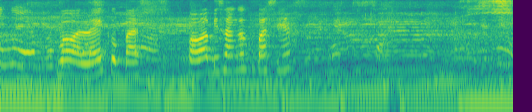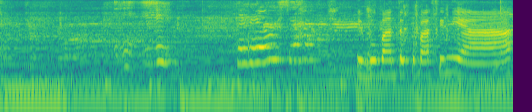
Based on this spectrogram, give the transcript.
ini Boleh kupas. Wawa bisa nggak kupasnya? Ibu bantu kupasin ya.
